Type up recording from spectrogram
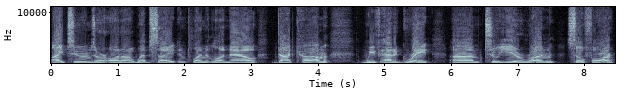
iTunes or on our website, employmentlawnow.com. We've had a great um, two year run so far,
